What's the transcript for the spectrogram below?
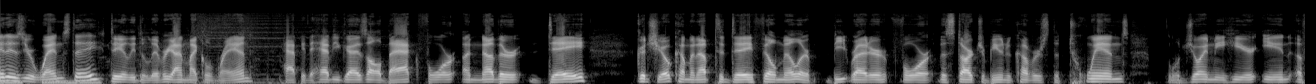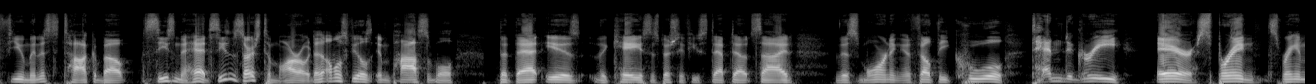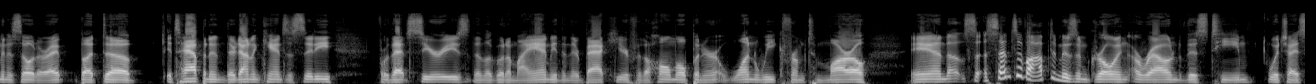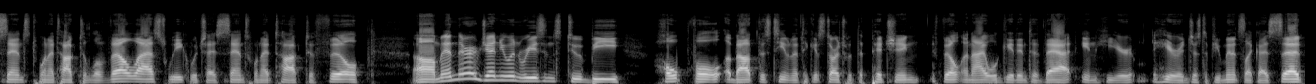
It is your Wednesday daily delivery. I'm Michael Rand. Happy to have you guys all back for another day. Good show coming up today. Phil Miller, beat writer for the Star Tribune, who covers the Twins, will join me here in a few minutes to talk about season ahead. Season starts tomorrow. It almost feels impossible that that is the case, especially if you stepped outside this morning and felt the cool 10 degree air, spring, spring in Minnesota, right? But uh, it's happening. They're down in Kansas City for that series. Then they'll go to Miami. Then they're back here for the home opener one week from tomorrow. And a sense of optimism growing around this team, which I sensed when I talked to La Velle last week, which I sensed when I talked to Phil. Um, and there are genuine reasons to be hopeful about this team. And I think it starts with the pitching. Phil and I will get into that in here here in just a few minutes. Like I said,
